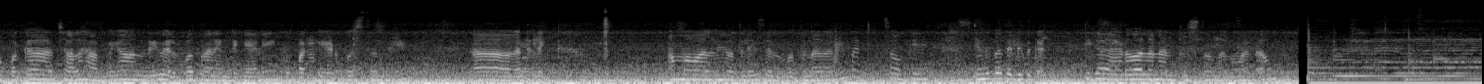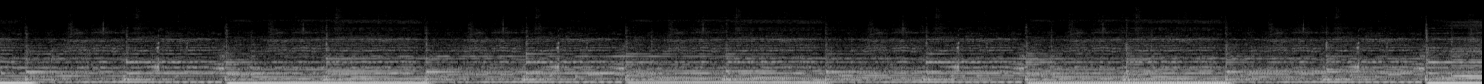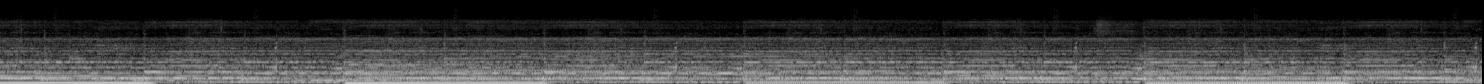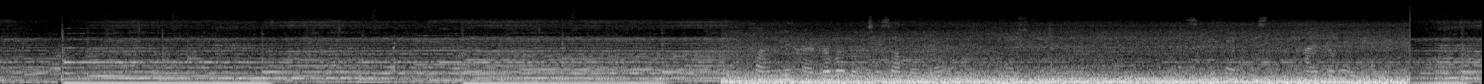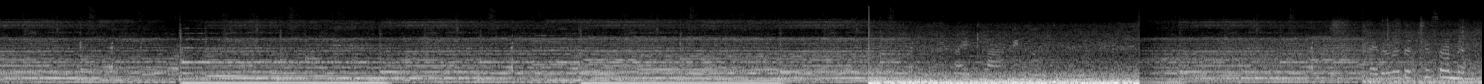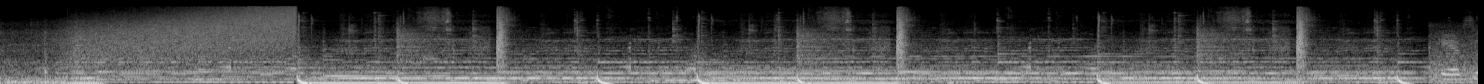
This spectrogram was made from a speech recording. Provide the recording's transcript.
ఒక పక్క చాలా హ్యాపీగా ఉంది. వెళ్ళిపోతున్నాను ఇంటికి అని ఇంకో పక్క ఏడుపు వస్తుంది. అంటే లైక్ అమ్మ వాళ్ళని వదిలేసి వెళ్ళిపోతున్నానని బట్ ఇట్స్ ఓకే ఎందుకో తెలియదు గట్టిగా ఏడవాలని అనిపిస్తుంది అనమాట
